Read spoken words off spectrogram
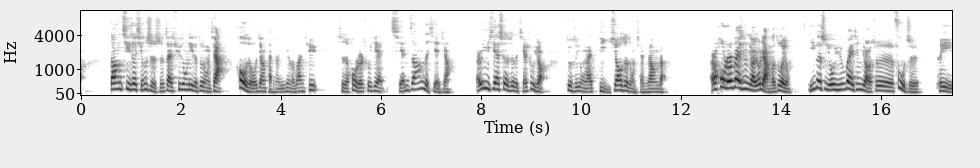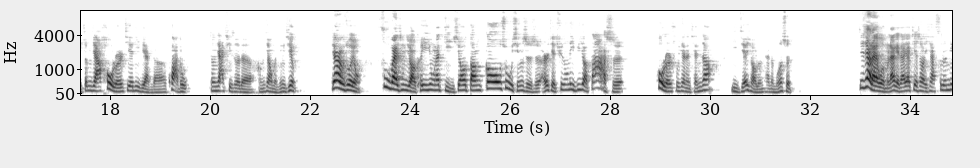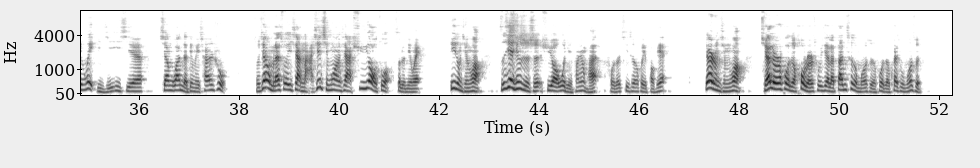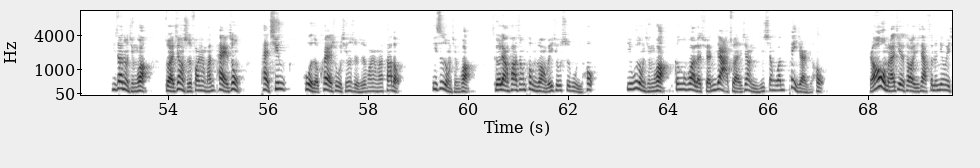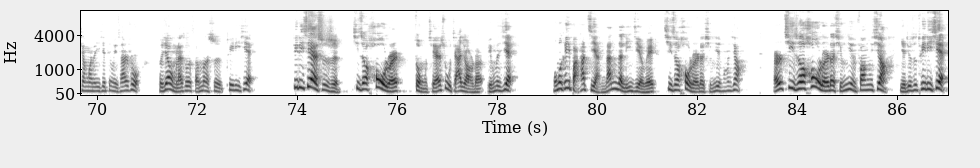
当汽车行驶时，在驱动力的作用下，后轴将产生一定的弯曲。使后轮出现前张的现象，而预先设置的前束角就是用来抵消这种前张的。而后轮外倾角有两个作用，一个是由于外倾角是负值，可以增加后轮接地点的跨度，增加汽车的横向稳定性。第二个作用，负外倾角可以用来抵消当高速行驶时，而且驱动力比较大时，后轮出现的前张，以减小轮胎的磨损。接下来，我们来给大家介绍一下四轮定位以及一些相关的定位参数。首先，我们来说一下哪些情况下需要做四轮定位。第一种情况，直线行驶时需要握紧方向盘，否则汽车会跑偏。第二种情况，前轮或者后轮出现了单侧磨损或者快速磨损。第三种情况，转向时方向盘太重、太轻，或者快速行驶时方向盘发抖。第四种情况，车辆发生碰撞维修事故以后。第五种情况，更换了悬架、转向以及相关配件以后。然后我们来介绍一下四轮定位相关的一些定位参数。首先，我们来说什么是推力线。推力线是指汽车后轮总前束夹角的平分线。我们可以把它简单的理解为汽车后轮的行进方向，而汽车后轮的行进方向，也就是推力线，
